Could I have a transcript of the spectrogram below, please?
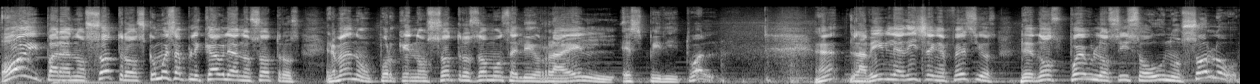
Hoy para nosotros, ¿cómo es aplicable a nosotros? Hermano, porque nosotros somos el Israel espiritual. ¿Eh? La Biblia dice en Efesios, de dos pueblos hizo uno solo.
